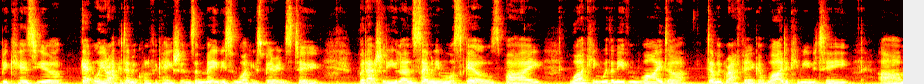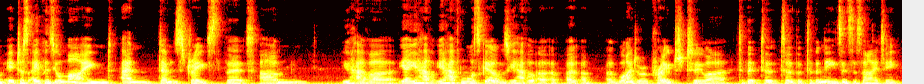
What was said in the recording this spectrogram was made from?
because you get all your academic qualifications and maybe some work experience too. But actually, you learn so many more skills by working with an even wider demographic, a wider community. Um, it just opens your mind and demonstrates that um, you have a yeah you have you have more skills. You have a, a, a, a wider approach to uh, to the to, to the to the needs in society.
